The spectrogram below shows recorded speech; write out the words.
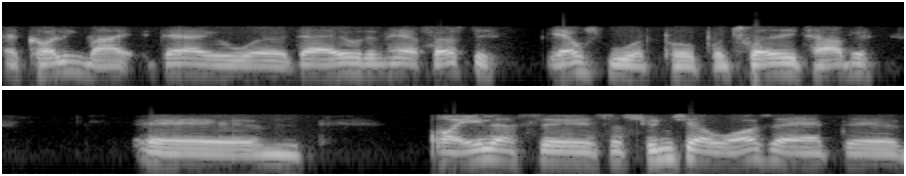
af Koldingvej. Der er, jo, øh, der er jo den her første bjergspurt på, på tredje etape. Øh, og ellers øh, så synes jeg jo også, at, øh,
